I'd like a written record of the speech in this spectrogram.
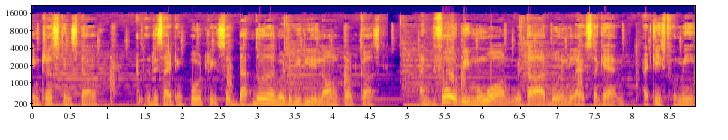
interesting stuff reciting poetry so that those are going to be really long podcasts and before we move on with our boring lives again at least for me.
